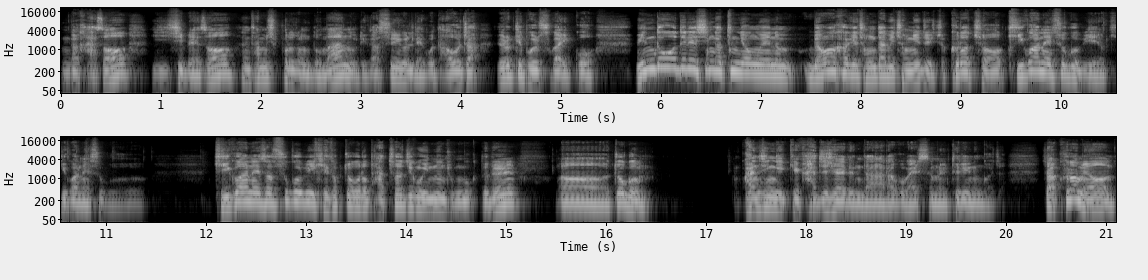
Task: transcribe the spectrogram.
그러니까 가서 20에서 한 30% 정도만 우리가 수익을 내고 나오자. 이렇게 볼 수가 있고 윈도우 드레싱 같은 경우에는 명확하게 정답이 정해져 있죠. 그렇죠. 기관의 수급이에요. 기관의 수급. 기관에서 수급이 계속적으로 받쳐지고 있는 종목들을 어 조금 관심 깊게 가지셔야 된다라고 말씀을 드리는 거죠. 자, 그러면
